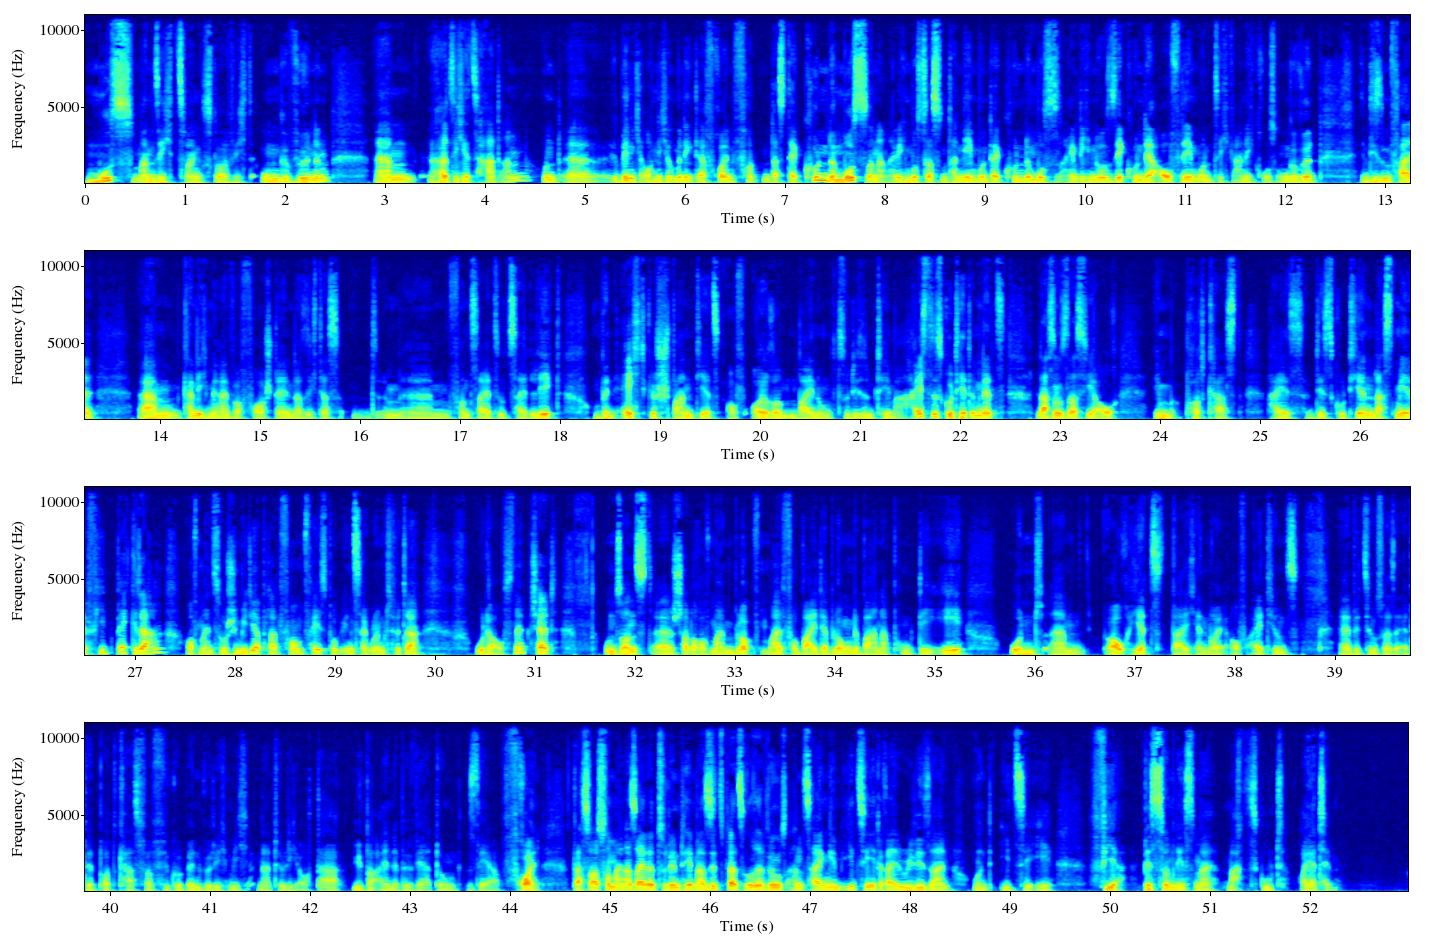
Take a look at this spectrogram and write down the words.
muss man sich zwangsläufig umgewöhnen. Ähm, hört sich jetzt hart an und äh, bin ich auch nicht unbedingt der Freund von, dass der Kunde muss, sondern eigentlich muss das Unternehmen und der Kunde muss es eigentlich nur sekundär aufnehmen und sich gar nicht groß umgewöhnen. In diesem Fall ähm, kann ich mir einfach vorstellen, dass sich das ähm, von Zeit zu Zeit legt und bin echt gespannt jetzt auf eure Meinung zu diesem Thema. Heiß diskutiert im Netz, lasst uns das hier auch im Podcast heiß diskutieren. Lasst mir Feedback da auf meinen Social Media Plattformen, Facebook, Instagram, Twitter oder auch Snapchat. Und sonst äh, schaut auch auf meinem Blog mal vorbei, der bloggendebahner.de und ähm, auch jetzt, da ich ja neu auf iTunes äh, bzw. Apple Podcast verfügbar bin, würde ich mich natürlich auch da über eine Bewertung sehr freuen. Das war es von meiner Seite zu dem Thema Sitzplatzreservierungsanzeigen im ICE 3 Redesign und ICE 4. Bis zum nächsten Mal. Macht's gut. Euer Tim.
